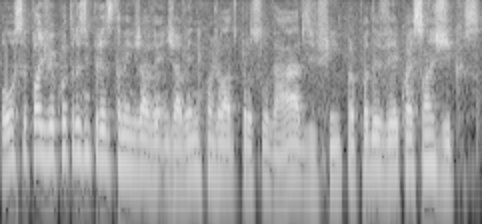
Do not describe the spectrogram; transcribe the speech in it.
Ou você pode ver com outras empresas também que já, já vendem congelados para outros lugares, enfim, para poder ver quais são as dicas.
